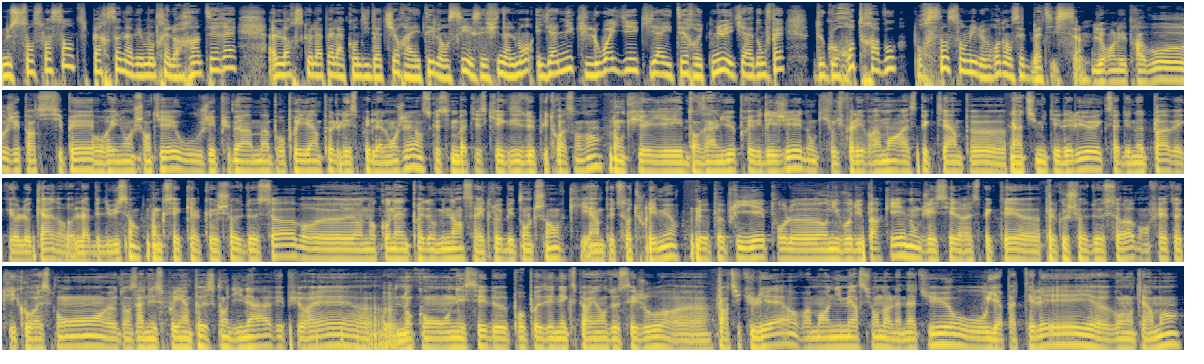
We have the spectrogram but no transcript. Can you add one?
160 euh, personnes avaient montré leur intérêt lorsque l'appel à candidature a été lancé et c'est finalement Yannick Loyer qui a été retenu et qui a donc fait de gros travaux pour 500 000 euros dans cette bâtisse. Durant les travaux, j'ai participé aux réunions de chantier où j'ai pu m'approprier un peu l'esprit de la longère parce que c'est une bâtisse qui existe depuis 300 ans. Donc il est dans un lieu privilégié, donc il fallait vraiment respecter un peu l'intimité des lieux et que ça dénote pas avec le cadre de la baie de 800. Donc c'est quelque chose de sobre. Euh, donc on a une prédominance avec le béton de chanvre qui est un peu sur tous les murs. Le peuplier pour le au niveau du parquet. Donc j'ai essayé de respecter euh, quelque chose de sobre en fait qui correspond euh, dans un esprit un peu scandinave, épuré. Euh, donc on essaie de proposer une expérience de séjour euh, particulière, vraiment en immersion dans la nature où il n'y a pas de télé volontairement.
